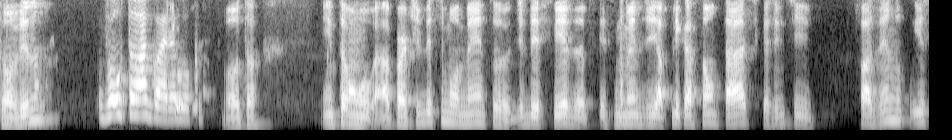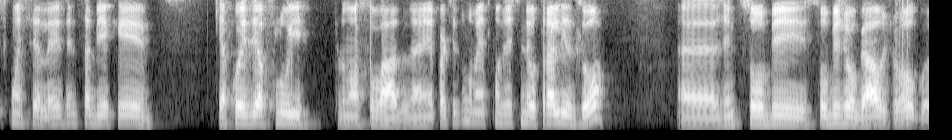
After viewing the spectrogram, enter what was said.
Estão ouvindo? Voltou agora, Lucas. Voltou. Então, a partir desse momento de defesa, esse momento de aplicação tática, a gente fazendo isso com excelência, a gente sabia que, que a coisa ia fluir para o nosso lado, né? E a partir desse momento, quando a gente neutralizou, é, a gente soube, soube jogar o jogo.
